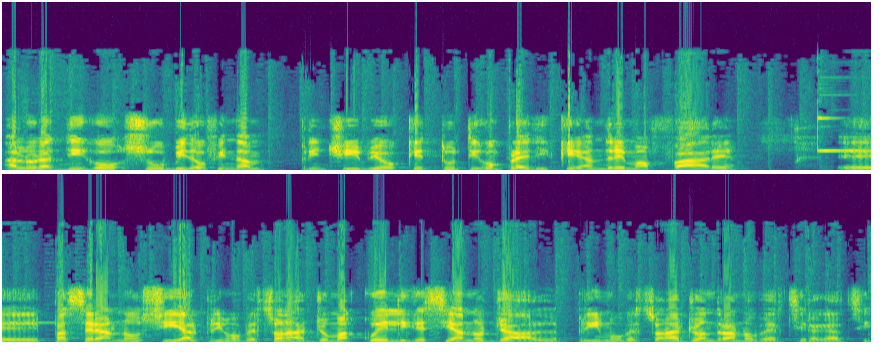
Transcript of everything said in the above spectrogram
Allora dico subito fin da principio che tutti i completi che andremo a fare eh, passeranno sì al primo personaggio ma quelli che si hanno già al primo personaggio andranno persi ragazzi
